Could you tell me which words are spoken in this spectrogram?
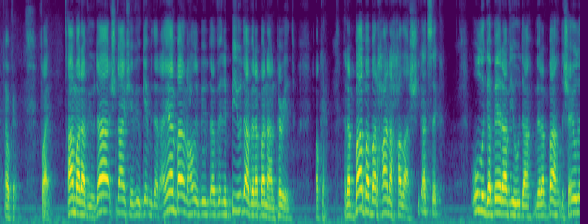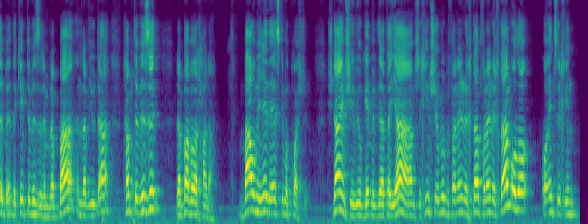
Okay, fine. Amar Rav Yehuda, Shnaim Sheviu, get me that. I am Baal Mahalok Rabbi Yehuda v'Rabbanan, period. Okay. Rabba Bar Hana Halash, he got sick. Ulegabe Rav Yehuda, v'Rabba, the Shayulebe, they came to visit him. Rabba and Rav Yehuda come to visit Rabba Bar Hana. Ba'u mineh, they ask him a question. שניים שהביאו גט ממדינת הים, צריכים שיאמרו בפנינו נכתב, בפנינו נחתם, או לא, או אין צריכים.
